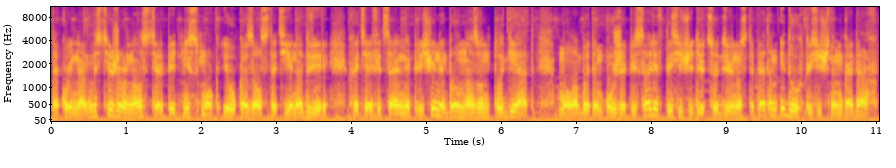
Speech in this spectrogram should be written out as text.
Такой наглости журнал стерпеть не смог и указал статье на дверь, хотя официальной причиной был назван плагиат, мол, об этом уже писали в 1995 и 2000 годах.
